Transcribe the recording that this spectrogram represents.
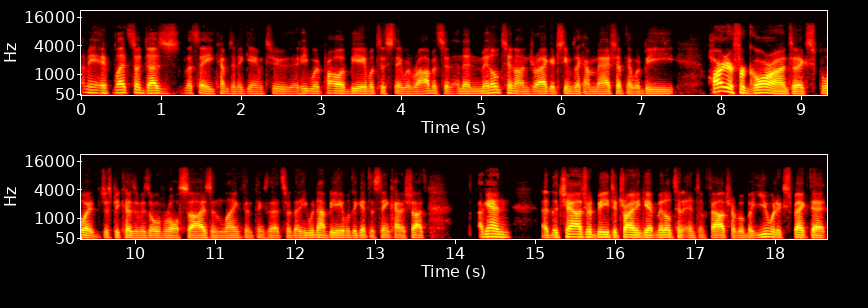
I mean, if Bledsoe does, let's say he comes in a game two, that he would probably be able to stay with Robinson, and then Middleton on Dragic seems like a matchup that would be harder for Goran to exploit just because of his overall size and length and things of that. sort. that he would not be able to get the same kind of shots again, uh, the challenge would be to try to get Middleton into foul trouble. But you would expect that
